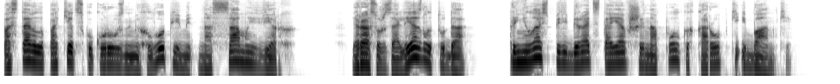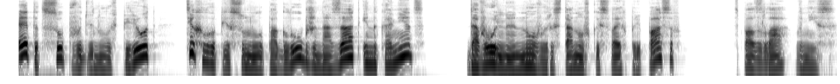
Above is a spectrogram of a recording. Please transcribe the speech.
поставила пакет с кукурузными хлопьями на самый верх. И раз уж залезла туда, принялась перебирать стоявшие на полках коробки и банки. Этот суп выдвинула вперед, те хлопья сунула поглубже, назад и, наконец, довольная новой расстановкой своих припасов, сползла вниз.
